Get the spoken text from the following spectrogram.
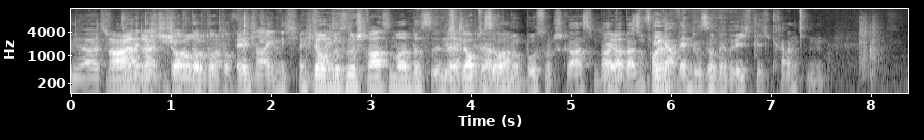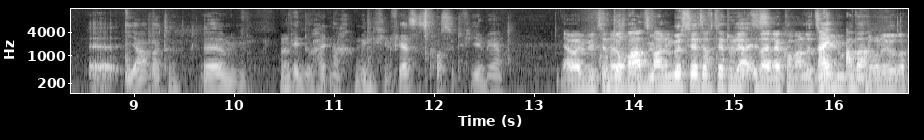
ja, es- Nein, nein, nein, 60 doch, Euro, doch, doch, doch, Echt? nein, nicht. Ich glaube, das ist nein. nur Straßenbahn, das in Ich glaube, das ist auch Bahn. nur Bus und Straßenbahn, Ja, aber so? Digga, wenn du so einen richtig kranken, äh, ja, warte, ähm, Hm? wenn du halt nach München fährst, das kostet viel mehr. Ja, aber willst du in der doch mal, Schwarz fahren? Du müsst jetzt auf der Toilette Ja, sein, da kommen alle 10 Nein, Minuten aber- Kontrolleure.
